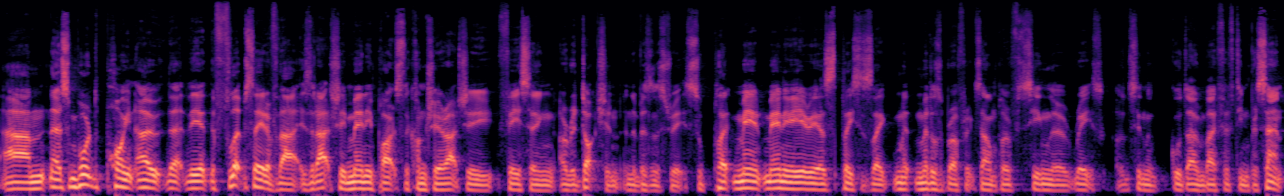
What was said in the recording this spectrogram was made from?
Um, now, it's important to point out that the, the flip side of that is that actually many parts of the country are actually facing a reduction in the business rates. So pl- many areas, places like Middlesbrough, for example, are seeing the rates seeing them go down by 15%.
